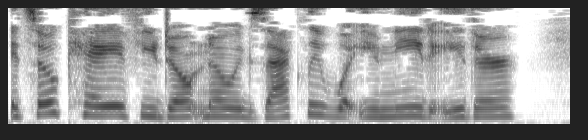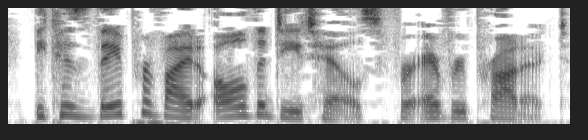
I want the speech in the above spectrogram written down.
It's okay if you don't know exactly what you need either, because they provide all the details for every product.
